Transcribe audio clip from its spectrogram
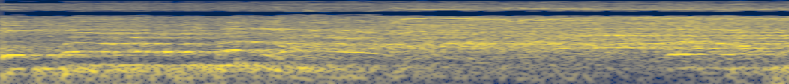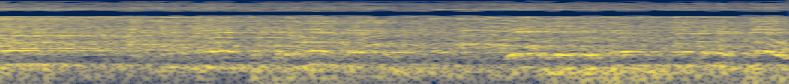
de Tijuana. El campeón mundial de la de Boxeo,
